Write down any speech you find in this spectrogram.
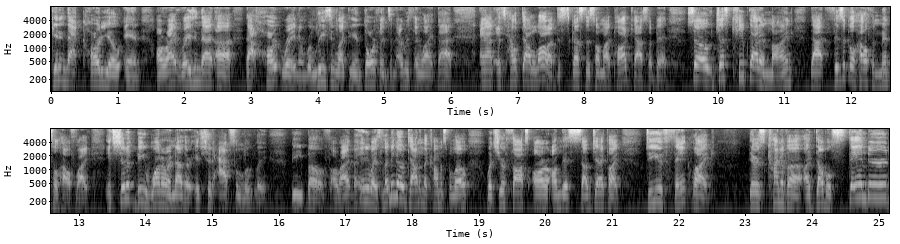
getting that cardio in, all right, raising that uh, that heart rate and releasing like the endorphins and everything like that. And it's helped out a lot. I've discussed this on my podcast a bit. So just keep that in mind, that physical health and mental health, like it shouldn't be one or another. It should absolutely be both, all right? But anyways, let me know down in the comments below what your thoughts are on this subject. Like, do you think like there's kind of a, a, double standard,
